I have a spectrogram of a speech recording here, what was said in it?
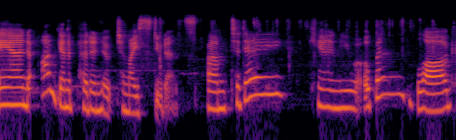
And I'm going to put a note to my students. Um, today, can you open the blog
